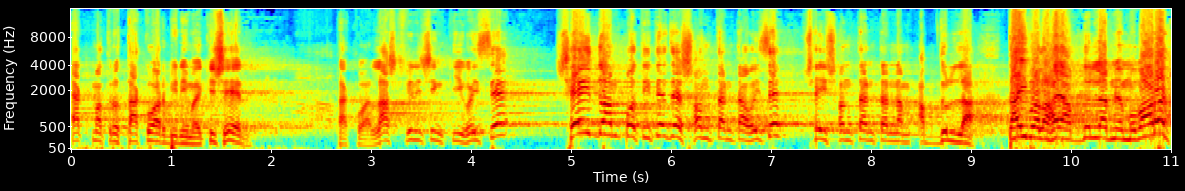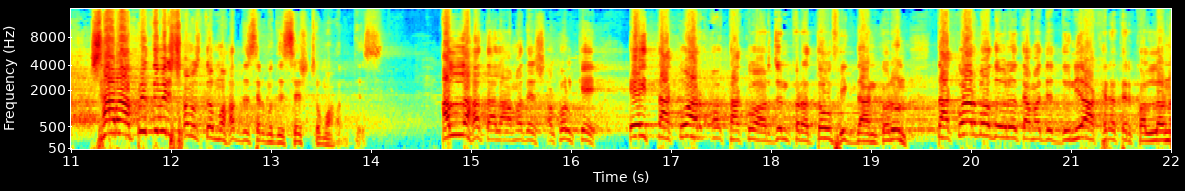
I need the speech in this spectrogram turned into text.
একমাত্র তাকুয়ার বিনিময়। কিসের? তাকুয়া লাস্ট ফিনিশিং কি হয়েছে সেই দম্পতিতে যে সন্তানটা হয়েছে সেই সন্তানটার নাম আব্দুল্লাহ। তাই বলা হয় আবদুল্লাহ ইবনে মুবারক সারা পৃথিবীর সমস্ত মহাদ্দেশের মধ্যে শ্রেষ্ঠ মহাদ্দেশ আল্লাহ তালা আমাদের সকলকে এই তাকোয়ার তাকোয়া অর্জন করা তৌফিক দান করুন। তাকোয়ার বদৌলতে আমাদের দুনিয়া আখেরাতের কল্যাণ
